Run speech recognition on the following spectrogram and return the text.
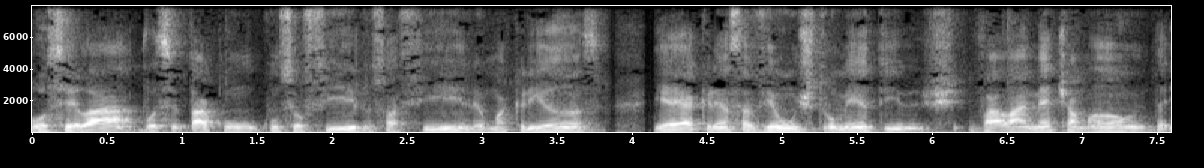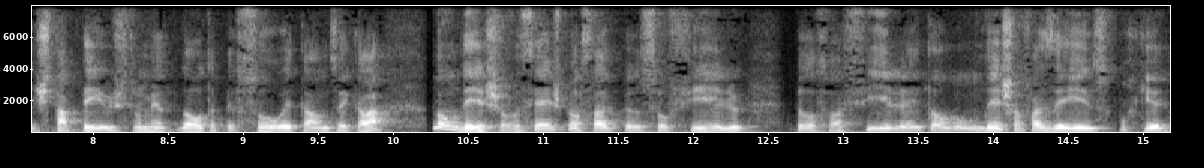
ou sei lá, você tá com, com seu filho, sua filha, uma criança, e aí a criança vê um instrumento e vai lá e mete a mão, estapeia o instrumento da outra pessoa e tal, não sei o que lá. Não deixa, você é responsável pelo seu filho, pela sua filha, então não deixa fazer isso, porque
